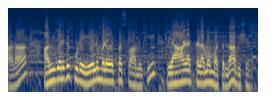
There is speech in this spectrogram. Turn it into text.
ஆனால் அங்கே இருக்கக்கூடிய ஏழுமலையப்ப சுவாமிக்கு வியாழக்கிழமை மட்டும்தான் அபிஷேகம்.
